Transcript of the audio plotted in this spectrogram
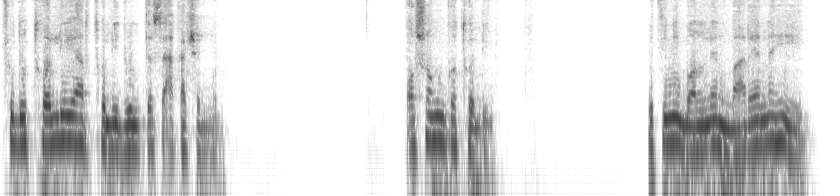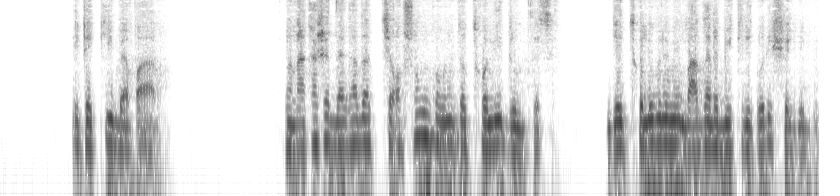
শুধু থলি আর থলি দুলতেছে আকাশের মধ্যে। অসংখ্য থলি। তিনি বললেন, বারে নাহি, এটা কি ব্যাপার? এখন আকাশে দেখা যাচ্ছে অসংখ্য গণিত থলি দুলতেছে। যে থলিগুলি আমি বাজারে বিক্রি করি সেগুলি।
